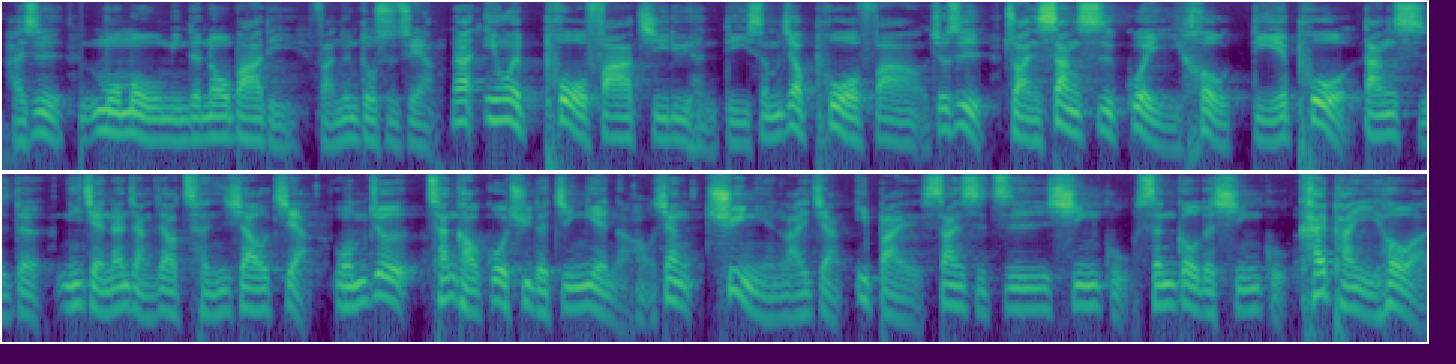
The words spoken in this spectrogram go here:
还是默默无名的 nobody，反正都是这样。那因为破发几率很低。什么叫破发？就是转上市柜以后跌破当时的，你简单讲叫成交价。我们就参考过去的经验了，哈，像去年来讲，一百三十只新股申购的新股开盘以后啊，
